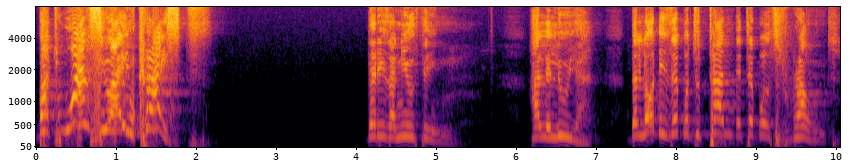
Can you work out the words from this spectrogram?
But once you are in Christ, there is a new thing. Hallelujah. The Lord is able to turn the tables round.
